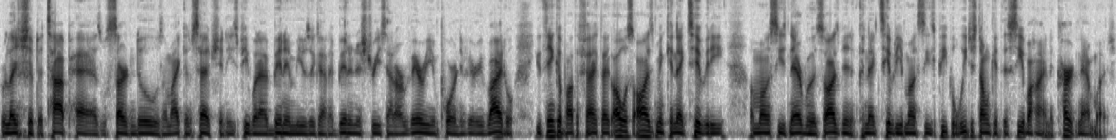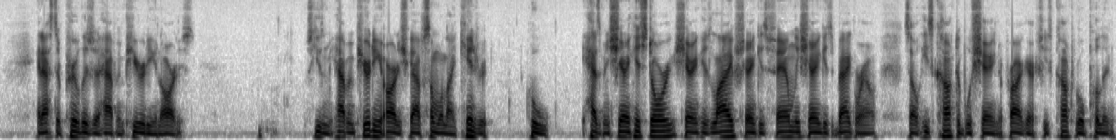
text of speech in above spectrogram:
relationship that top has with certain dudes. And my conception these people that have been in music that have been in the streets that are very important and very vital. You think about the fact like oh it's always been connectivity amongst these neighborhoods. It's always been connectivity amongst these people. We just don't get to see behind the curtain that much. And that's the privilege of having purity in artists. Excuse me having purity in artists. You have someone like kendrick who has been sharing his story, sharing his life, sharing his family, sharing his background. So he's comfortable sharing the progress. He's comfortable pulling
